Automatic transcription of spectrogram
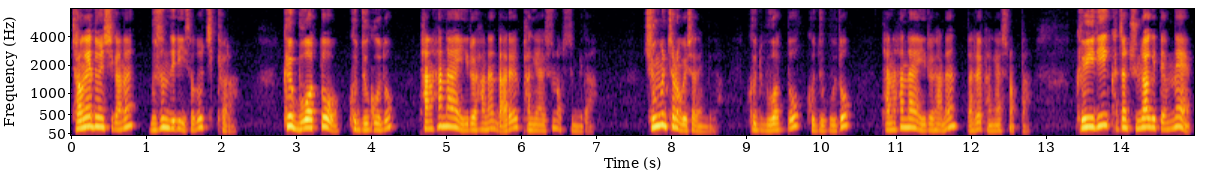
정해둔 시간은 무슨 일이 있어도 지켜라. 그 무엇도 그 누구도 단 하나의 일을 하는 나를 방해할 수는 없습니다. 주문처럼 외셔야 됩니다. 그 무엇도 그 누구도 단 하나의 일을 하는 나를 방해할 수는 없다. 그 일이 가장 중요하기 때문에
